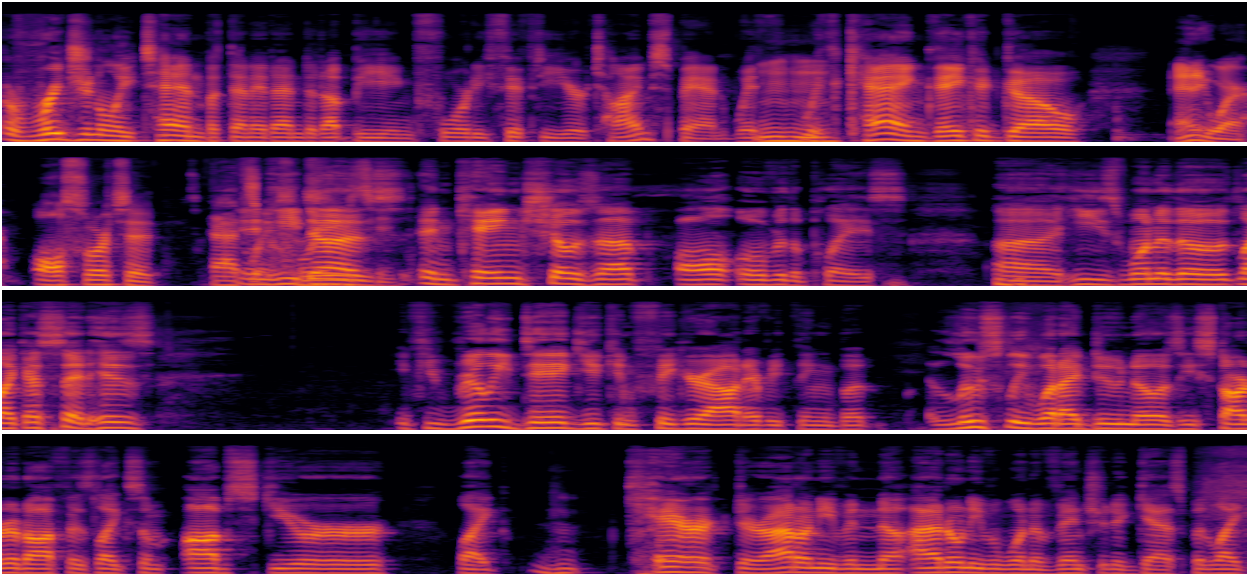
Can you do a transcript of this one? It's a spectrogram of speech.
originally 10 but then it ended up being 40 50 year time span with Mhm. with Kang they could go Anywhere. all sorts of That's and he does and Kang shows up all over the place uh he's one of those like i said his if you really dig you can figure out everything but loosely what i do know is he started off as like some obscure like mm-hmm. character i don't even know i don't even want to venture to guess but like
